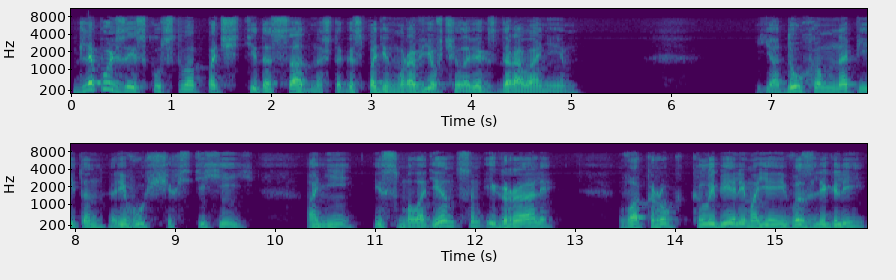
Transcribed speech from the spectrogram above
Для пользы искусства почти досадно, что господин Муравьев человек с дарованием: Я духом напитан ревущих стихий, Они и с младенцем играли, Вокруг колыбели моей возлегли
